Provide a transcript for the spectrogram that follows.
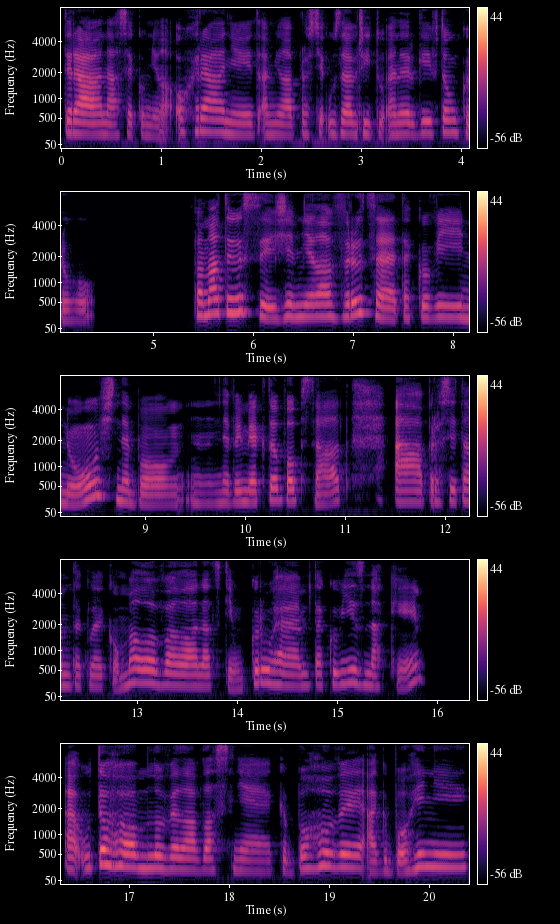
která nás jako měla ochránit a měla prostě uzavřít tu energii v tom kruhu. Pamatuju si, že měla v ruce takový nůž, nebo mm, nevím, jak to popsat, a prostě tam takhle jako malovala nad tím kruhem takový znaky. A u toho mluvila vlastně k bohovi a k bohyni,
